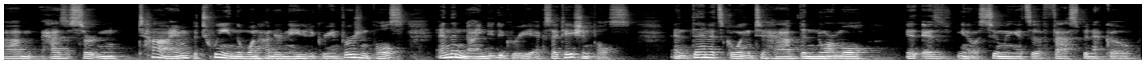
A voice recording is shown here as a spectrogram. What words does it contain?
um, has a certain time between the 180 degree inversion pulse and the 90 degree excitation pulse. And then it's going to have the normal, as you know, assuming it's a fast spin echo,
